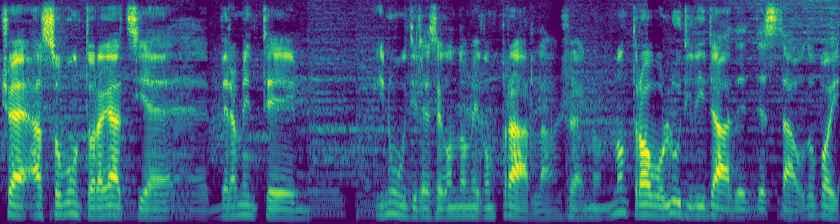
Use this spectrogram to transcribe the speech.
Cioè a questo punto ragazzi è veramente inutile secondo me comprarla. Cioè non, non trovo l'utilità di quest'auto poi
